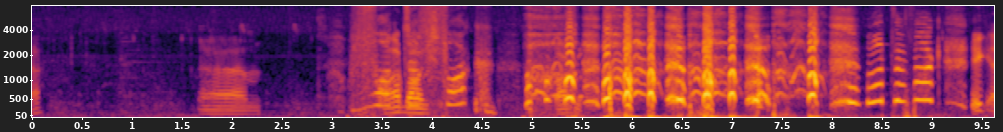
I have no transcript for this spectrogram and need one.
Ja. Ehm What the fuck? What the fuck? Ik, uh,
